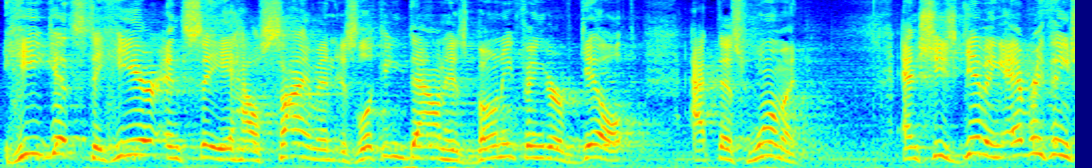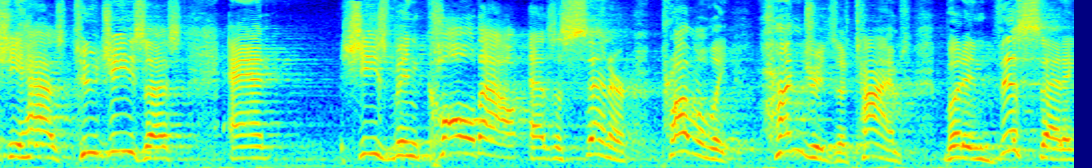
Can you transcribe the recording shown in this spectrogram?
he gets to hear and see how Simon is looking down his bony finger of guilt at this woman. And she's giving everything she has to Jesus. And She's been called out as a sinner probably hundreds of times, but in this setting,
